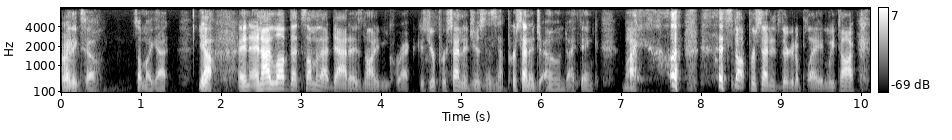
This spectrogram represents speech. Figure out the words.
I think so, something like that. Yeah. Yeah. And and I love that some of that data is not even correct because your percentages is a percentage owned. I think by it's not percentage they're going to play, and we talk.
